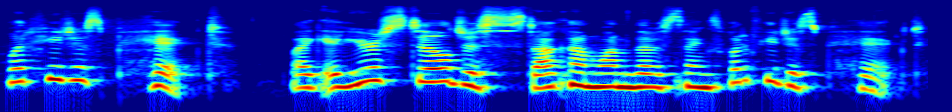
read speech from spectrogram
what if you just picked? Like, if you're still just stuck on one of those things, what if you just picked?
